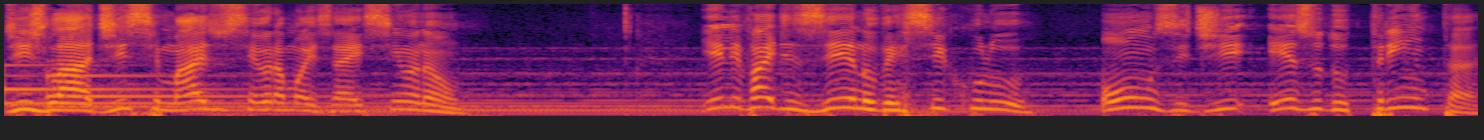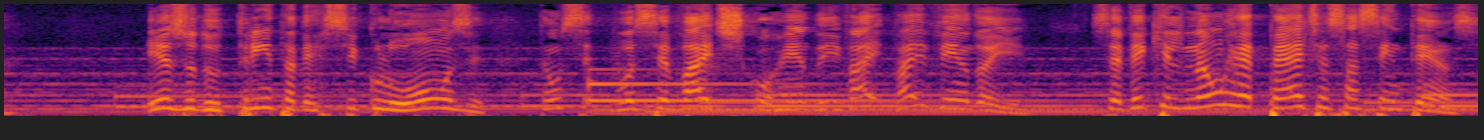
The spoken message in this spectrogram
Diz lá, disse mais o Senhor a Moisés, sim ou não? E ele vai dizer no versículo 11 de Êxodo 30, Êxodo 30, versículo 11. Então você vai discorrendo aí, vai, vai vendo aí. Você vê que ele não repete essa sentença.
